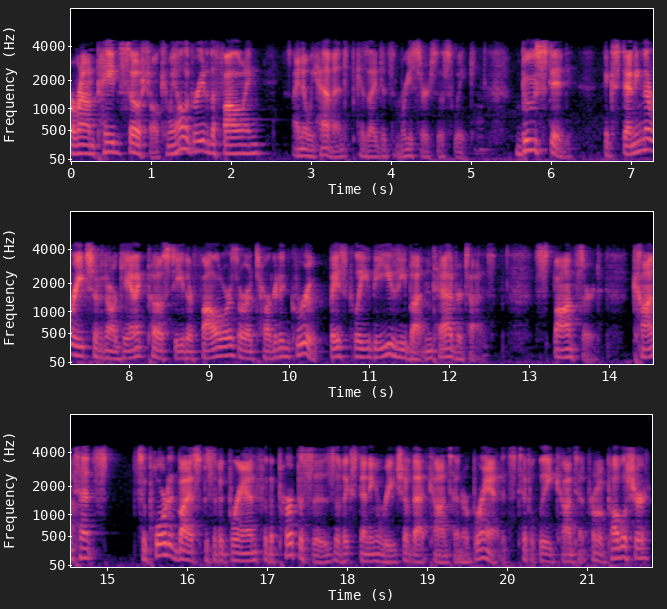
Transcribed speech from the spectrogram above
around paid social, can we all agree to the following? I know we haven't because I did some research this week. Boosted, extending the reach of an organic post to either followers or a targeted group, basically the easy button to advertise. Sponsored, content supported by a specific brand for the purposes of extending reach of that content or brand. It's typically content from a publisher,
